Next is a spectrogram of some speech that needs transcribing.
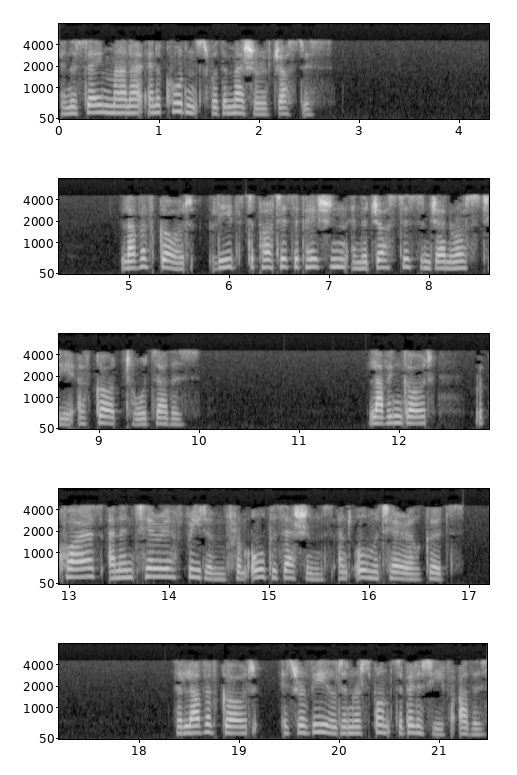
in the same manner in accordance with the measure of justice. Love of God leads to participation in the justice and generosity of God towards others. Loving God requires an interior freedom from all possessions and all material goods. The love of God is revealed in responsibility for others.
